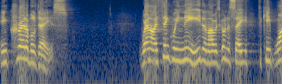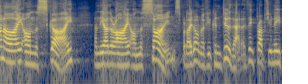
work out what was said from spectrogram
incredible days, when I think we need, and I was going to say, to keep one eye on the sky and the other eye on the signs, but I don't know if you can do that. I think perhaps you need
